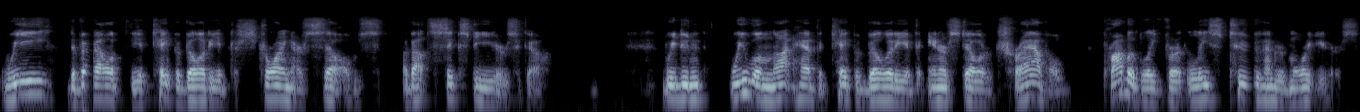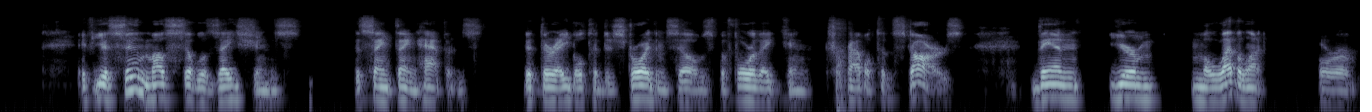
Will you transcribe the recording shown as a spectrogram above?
we developed the capability of destroying ourselves about 60 years ago. We didn't we will not have the capability of interstellar travel probably for at least 200 more years. If you assume most civilizations, the same thing happens, that they're able to destroy themselves before they can travel to the stars, then your malevolent or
